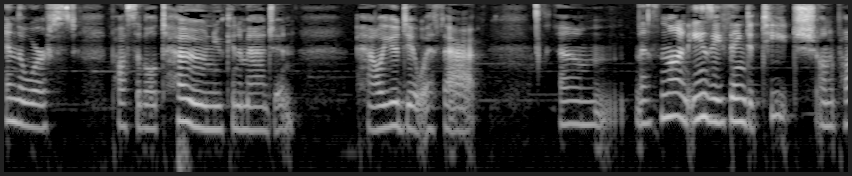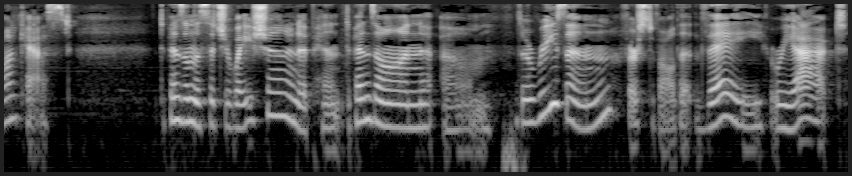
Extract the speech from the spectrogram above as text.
in the worst possible tone you can imagine. How you deal with that. Um, that's not an easy thing to teach on a podcast. Depends on the situation and it depends on um, the reason, first of all, that they react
